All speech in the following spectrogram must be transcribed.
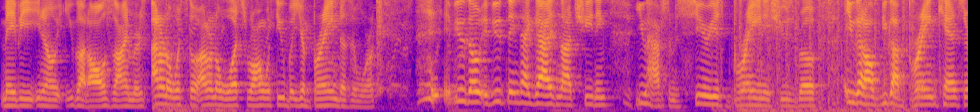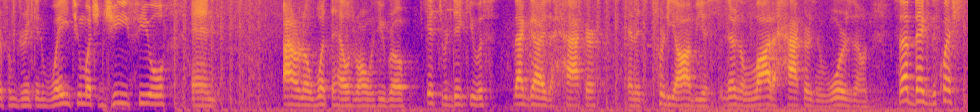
Maybe you know you got Alzheimer's. I don't know what's going. I don't know what's wrong with you, but your brain doesn't work. if you don't, if you think that guy's not cheating, you have some serious brain issues, bro. You got all, you got brain cancer from drinking way too much G Fuel and I don't know what the hell is wrong with you, bro. It's ridiculous. That guy's a hacker, and it's pretty obvious. There's a lot of hackers in Warzone. So that begs the question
